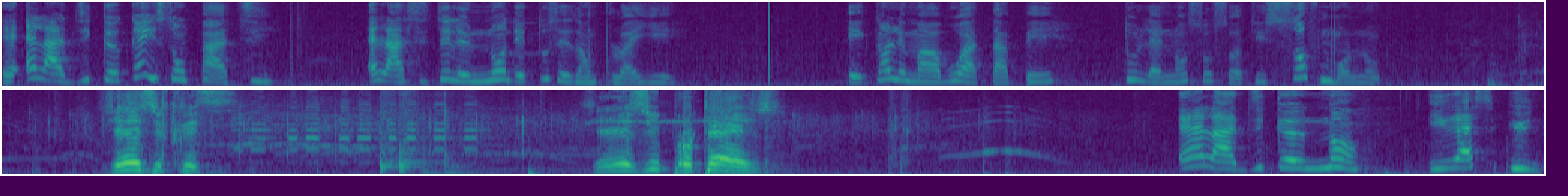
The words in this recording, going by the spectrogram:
Et elle a dit que quand ils sont partis, elle a cité le nom de tous ses employés. Et quand le marabout a tapé, tous les noms sont sortis, sauf mon nom. Jésus-Christ. Jésus protège. Elle a dit que non, il reste une.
